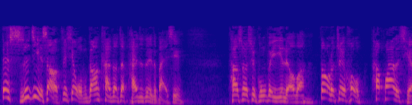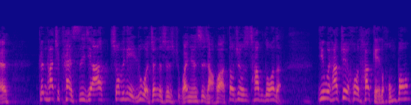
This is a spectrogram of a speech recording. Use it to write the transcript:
但实际上，这些我们刚刚看到在排着队的百姓，他说是公费医疗吧，到了最后他花的钱，跟他去看私家，说不定如果真的是完全市场化，到最后是差不多的，因为他最后他给的红包，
